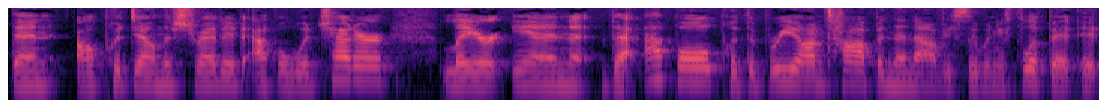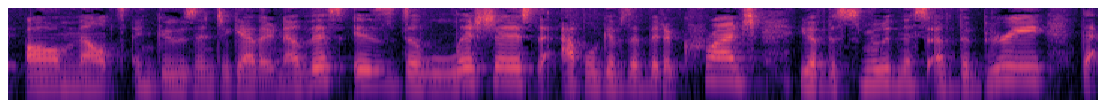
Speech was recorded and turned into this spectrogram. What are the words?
Then I'll put down the shredded applewood cheddar layer in the apple, put the brie on top, and then obviously when you flip it, it all melts and goes in together. Now, this is delicious. The apple gives a bit of crunch. You have the smoothness of the brie. The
